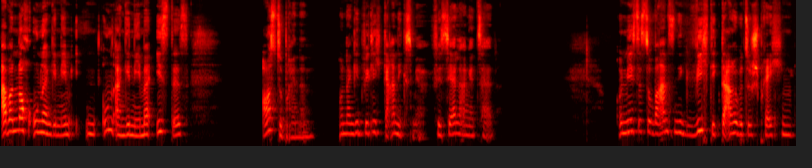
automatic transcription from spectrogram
Aber noch unangenehm, unangenehmer ist es, auszubrennen. Und dann geht wirklich gar nichts mehr für sehr lange Zeit. Und mir ist es so wahnsinnig wichtig, darüber zu sprechen,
